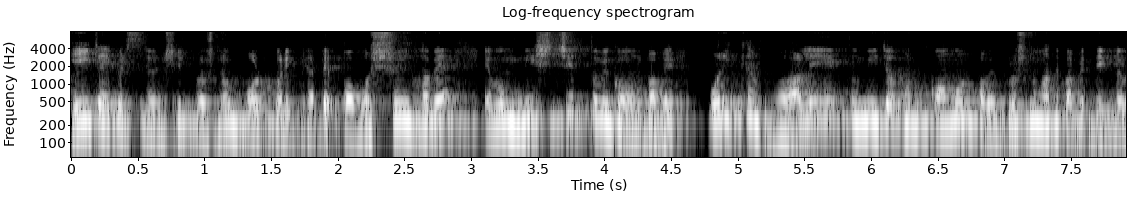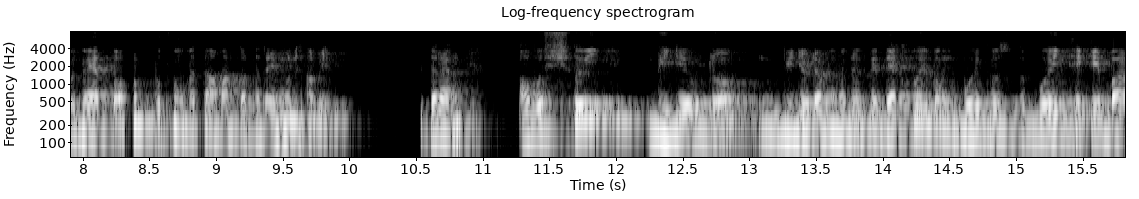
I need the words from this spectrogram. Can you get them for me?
এই টাইপের সৃজনশীল প্রশ্ন বোর্ড পরীক্ষাতে অবশ্যই হবে এবং নিশ্চিত তুমি কমন পাবে। পরীক্ষার হলে তুমি যখন কমন পাবে, প্রশ্ন হাতে পাবে, দেখবে, ভাইয়া, তখন প্রথম হয়তো আমার কথাটাই মনে হবে। সুতরাং অবশ্যই ভিডিওটা ভিডিওটা মনোযোগ দিয়ে দেখো এবং বই বই থেকে বা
